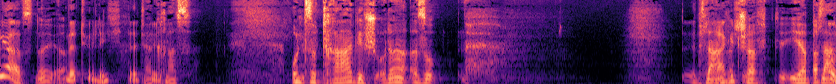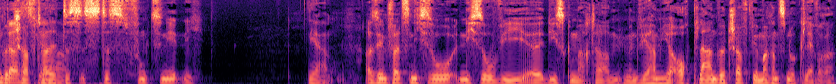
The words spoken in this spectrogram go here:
ja, passt, ne? ja, natürlich, natürlich. Ja, krass. Und so tragisch, oder? Also Planwirtschaft, ja, Planwirtschaft das, halt, ja. das ist, das funktioniert nicht. Ja. Also jedenfalls nicht so, nicht so, wie äh, die es gemacht haben. Ich meine, wir haben hier auch Planwirtschaft, wir machen es nur cleverer.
